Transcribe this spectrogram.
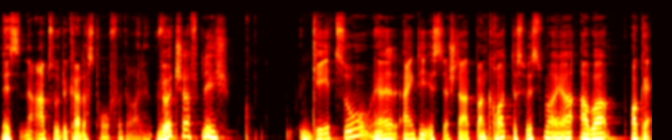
Das ist eine absolute Katastrophe gerade. Wirtschaftlich geht so. Ja, eigentlich ist der Staat bankrott, das wissen wir ja, aber okay.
